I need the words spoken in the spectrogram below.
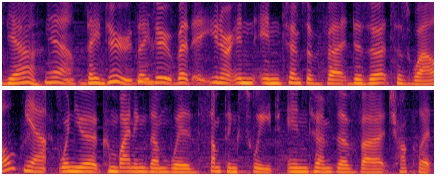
Yeah. Yeah. They do, they do. But uh, you know, in in terms of uh, desserts as well. Yeah. When you're combining them with something sweet, in terms of uh, chocolate,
